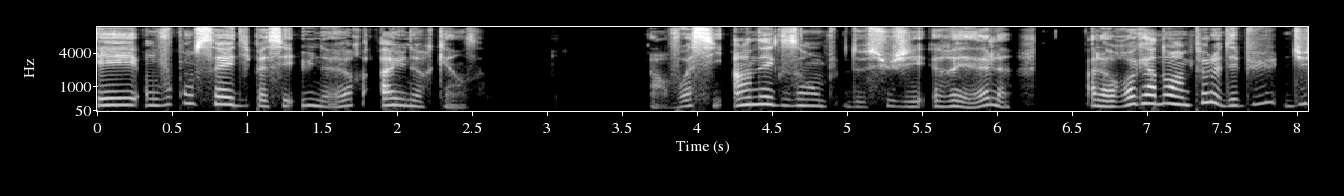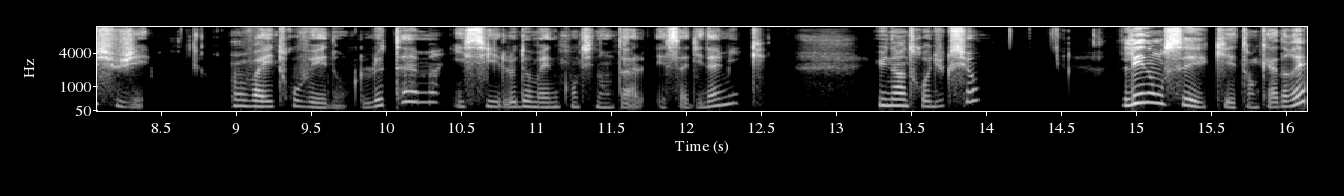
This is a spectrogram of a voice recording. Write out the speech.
et on vous conseille d'y passer 1 heure à 1h15. Alors voici un exemple de sujet réel. Alors regardons un peu le début du sujet. On va y trouver donc le thème, ici le domaine continental et sa dynamique, une introduction, l'énoncé qui est encadré,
